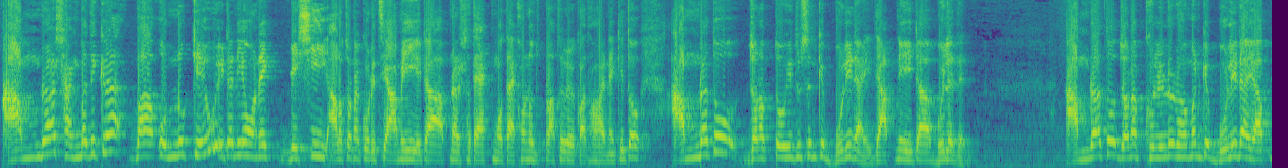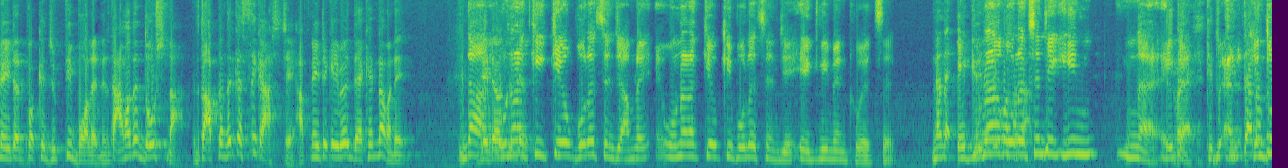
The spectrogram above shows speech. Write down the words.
আমরা সাংবাদিকরা বা অন্য কেউ এটা নিয়ে অনেক বেশি আলোচনা করেছি আমি এটা আপনার সাথে একমত এখনও প্রাথমিক কথা হয় না কিন্তু আমরা তো জনাব তহিদ হোসেনকে বলি নাই যে আপনি এটা বলে দেন। আমরা তো জনাব খলিলুর রহমানকে বলি নাই আপনি এটার পক্ষে যুক্তি বলেন। এটা আমাদের দোষ না এটা তো আপনাদের কাছ থেকে আসছে। আপনি এটাকে এভাবে দেখেন না মানে? না ওনারা কি কেউ বলেছেন যে আমরা ওনারা কেউ কি বলেছেন যে এগ্রিমেন্ট হয়েছে? না না না। বলেছেন যে ইন না এটা কিন্তু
